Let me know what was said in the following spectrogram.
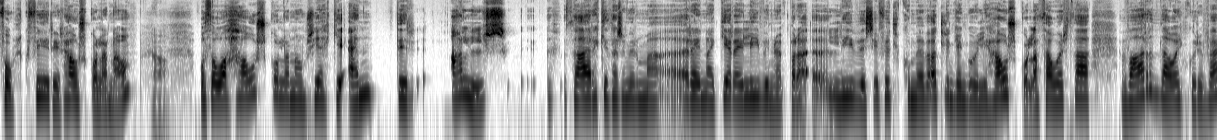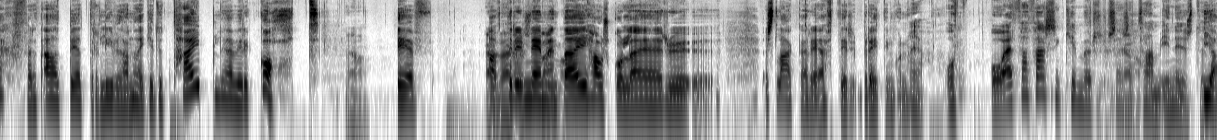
fólk fyrir háskólanám Já. og þó að háskólanám sé ekki endir alls, það er ekki það sem við erum að reyna að gera í lífinu, bara lífið sé fullkomið ef öllum gengur vel í háskóla, þá er það varða á einhverju vegferð að betra lífið, þannig að það getur tæplega verið gott Já. ef Ef það aftur eru nefnda í háskóla eru uh, slakari eftir breytinguna. Já, og, og er það það sem kemur sem sagt, fram í niðurstöðu? Já,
